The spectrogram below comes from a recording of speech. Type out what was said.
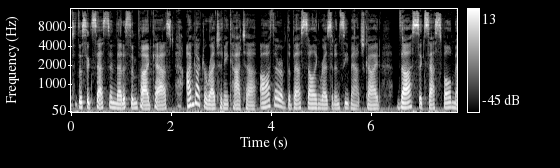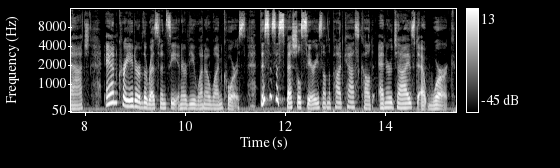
to the Success in Medicine podcast. I'm Dr. Rajani Kata, author of the best selling residency match guide, The Successful Match, and creator of the Residency Interview 101 course. This is a special series on the podcast called Energized at Work.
